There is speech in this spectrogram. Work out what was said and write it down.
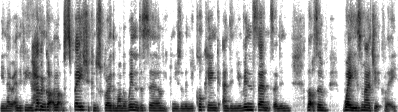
you know and if you haven't got a lot of space you can just grow them on a windowsill you can use them in your cooking and in your incense and in lots of ways magically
